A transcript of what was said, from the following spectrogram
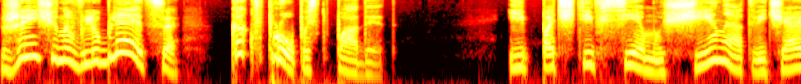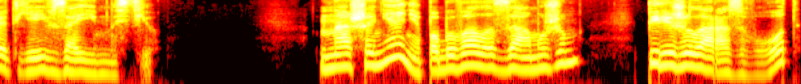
женщина влюбляется, как в пропасть падает. И почти все мужчины отвечают ей взаимностью. Наша няня побывала замужем, пережила развод,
